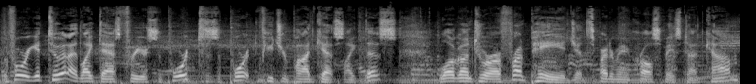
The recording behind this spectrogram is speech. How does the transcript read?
Before we get to it, I'd like to ask for your support to support future podcasts like this. Log on to our front page at SpidermanCrawlspace.com.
